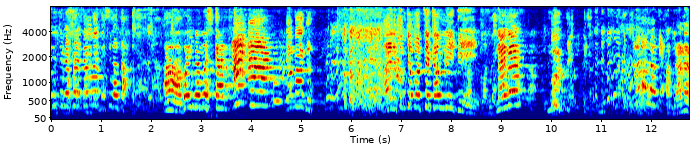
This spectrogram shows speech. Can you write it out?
कुत्र्यासारखा मार दिसला आता. हा बाई नमस्कार. आ, आ. या माग. आयला तुमच्या बसचं काम नाही ते. नाही ना? मग. ना ना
